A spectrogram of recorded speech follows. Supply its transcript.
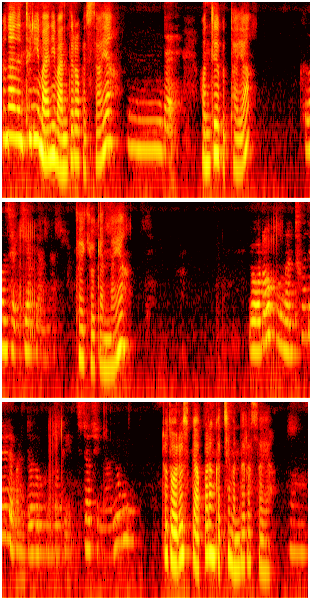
효나는 트리 많이 만들어 봤어요? 음, 네. 언제부터요? 그건 잘 기억이 안 나요. 잘 기억이 안 나요? 여러분은 트리를 만들어 본 적이 있 으시나요? 저도 어렸을 때 아빠랑 같이 만들었어요. 음,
